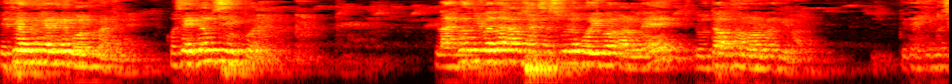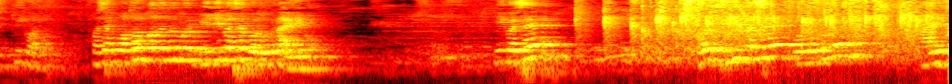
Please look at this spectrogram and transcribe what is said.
তেতিয়া আপুনি কেনেকে বৰষুণ আহিলে কৈছে একদম চিম্পল লাইফত কিবা এটা কাম ছাকচেছফুলি কৰিবৰ কাৰণে দুটা কথা মনত ৰাখিবা। তেতিয়া সি কৈছে কি কথা? কৈছে প্ৰথম কথাটো মোৰ বিলিভ আছে বৰষুণ আহিব। কি কৈছে? মোৰ বিলিভ আছে বৰষুণ আহিব।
